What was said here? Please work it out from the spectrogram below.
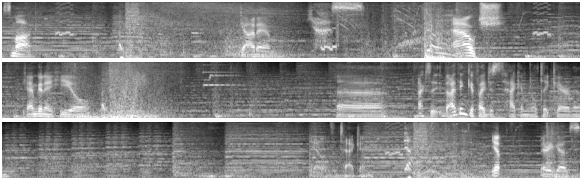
smog. Got him. Yes. Ouch. Okay, I'm gonna heal. Uh, actually, I think if I just hack him, it'll take care of him. Yeah, let's attack him. Yep, there he goes.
